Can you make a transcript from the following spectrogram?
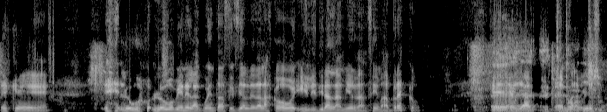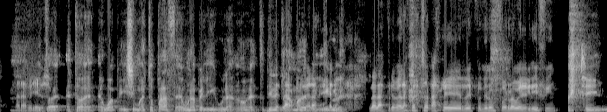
Es que eh, luego, luego viene la cuenta oficial de Dallas Cowboys y le tiran la mierda encima a Prescott. Eh, ya esto es maravilloso. guapísimo. Maravilloso. Esto, es, esto es, es guapísimo. Esto es para hacer una película, ¿no? Esto tiene trama de película. De las primeras personas que respondieron fue Robert Griffin. Sí.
